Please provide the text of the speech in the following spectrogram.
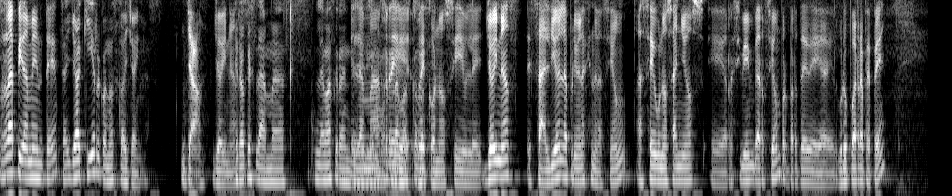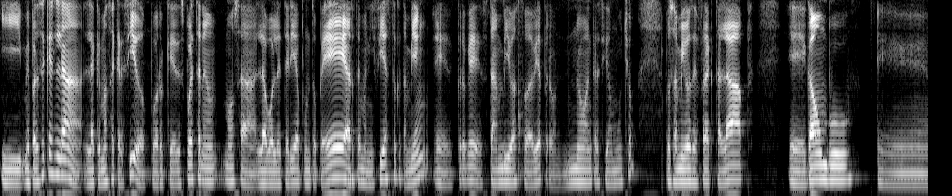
rápidamente. O sea, yo aquí reconozco a Joinas. Ya, Joinas. Creo que es la más, la más grande. la más, digamos, re- la más conocida. reconocible. Joinas salió en la primera generación. Hace unos años eh, recibió inversión por parte del grupo RPP. Y me parece que es la, la que más ha crecido, porque después tenemos a la boletería.pe, Arte Manifiesto, que también eh, creo que están vivas todavía, pero no han crecido mucho. Los amigos de Fractal Lab, eh, Gaumbu, eh,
